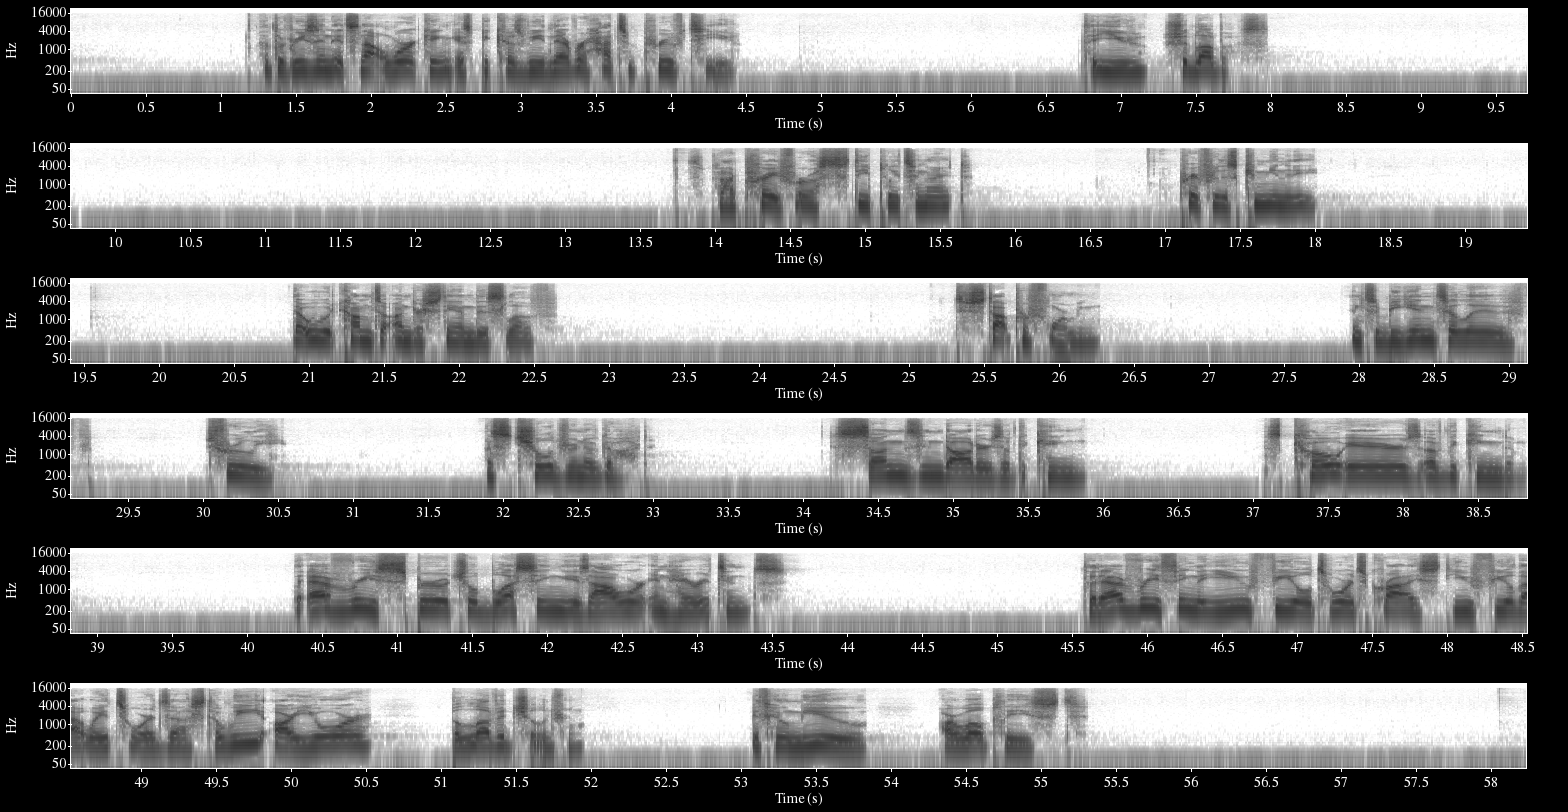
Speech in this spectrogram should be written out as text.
that the reason it's not working is because we never had to prove to you that you should love us. So I pray for us deeply tonight. Pray for this community that we would come to understand this love, to stop performing, and to begin to live truly as children of God, sons and daughters of the King, as co heirs of the kingdom. That every spiritual blessing is our inheritance. That everything that you feel towards Christ, you feel that way towards us. That we are your beloved children with whom you are well pleased.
